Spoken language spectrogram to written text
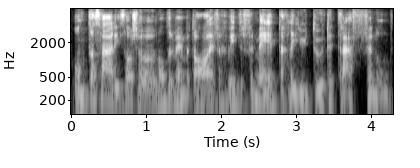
Und das wäre so schön, oder? Wenn wir da einfach wieder vermehrt ein bisschen Leute würden treffen und,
